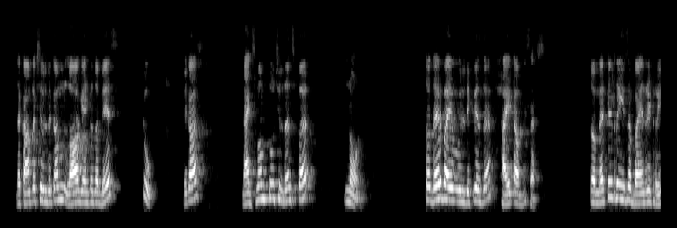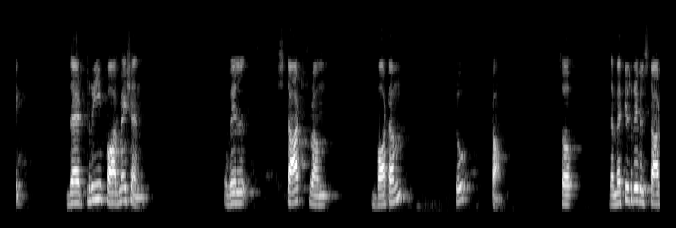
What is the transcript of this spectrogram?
the complexity will become log n to the base 2 because maximum 2 children per node. So thereby we will decrease the height of the search. So Merkle tree is a binary tree. The tree formation will start from bottom to top. So the Merkle tree will start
